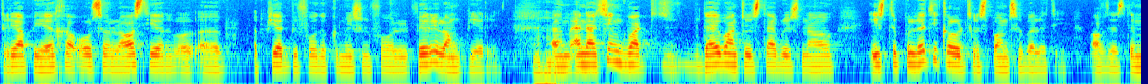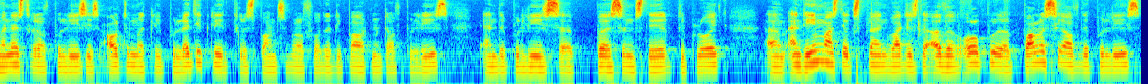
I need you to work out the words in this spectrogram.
Dria also last year uh, appeared before the Commission for a very long period. Mm-hmm. Um, and I think what they want to establish now is the political responsibility of this. The Minister of Police is ultimately politically responsible for the Department of Police and the police uh, persons there deployed. Um, and he must explain what is the overall policy of the police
